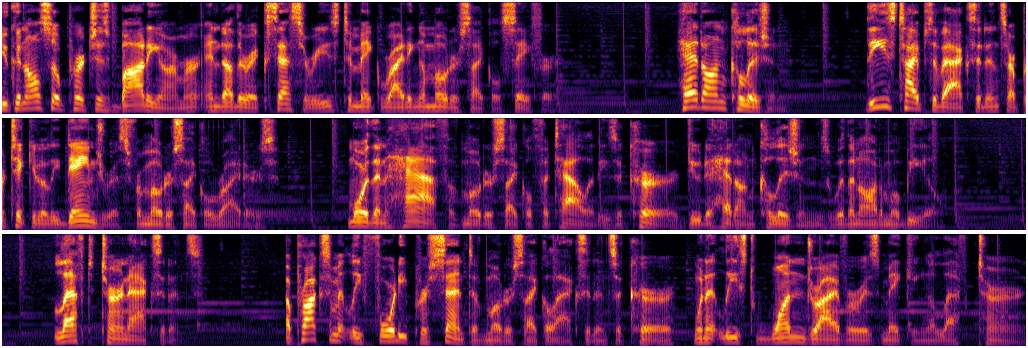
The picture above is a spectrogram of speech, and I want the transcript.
You can also purchase body armor and other accessories to make riding a motorcycle safer. Head on collision. These types of accidents are particularly dangerous for motorcycle riders. More than half of motorcycle fatalities occur due to head on collisions with an automobile. Left turn accidents. Approximately 40% of motorcycle accidents occur when at least one driver is making a left turn.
